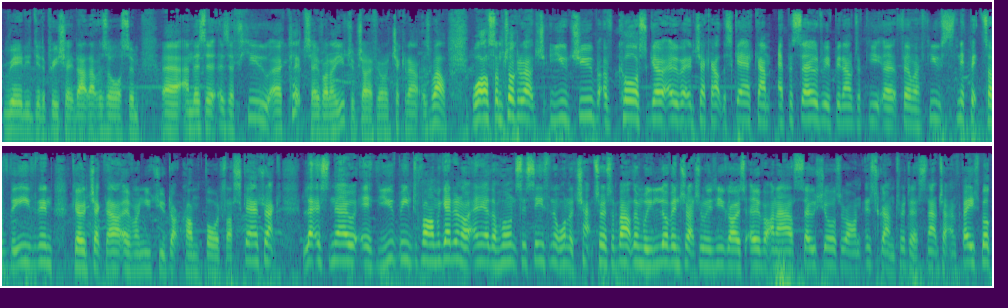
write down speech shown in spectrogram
Really did appreciate that. That was awesome. Uh, and there's a, there's a few clips over on our YouTube channel if you want to check it out as well. Whilst I'm talking about YouTube, of course, go over and check out the Scarecam episode. We've been able to few, uh, film a few snippets of the evening. Go and check that out over on youtube.com forward slash scaretrack. Let us know if you've been to Farmageddon or any other haunts this season or want to chat to us about them. We love interacting with you guys over on our socials. We're on Instagram, Twitter, Snapchat, and Facebook.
